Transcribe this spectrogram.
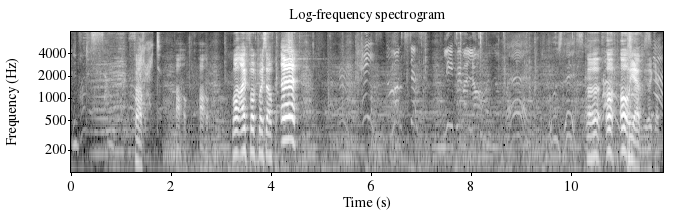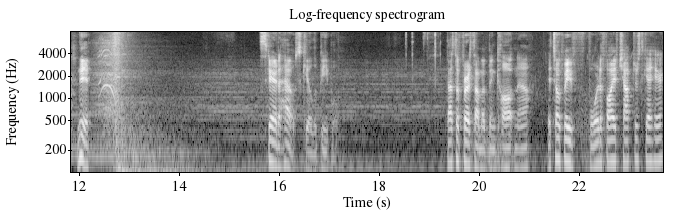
and not a sound. Fuck. Oh, oh. Well, I fucked myself. Uh! Hey, monsters! Leave him alone! Man, who's this? Uh, oh, oh, yeah, okay. Yeah. Scare the house, kill the people. That's the first time I've been caught now. It took me four to five chapters to get here.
